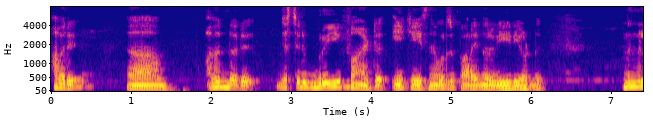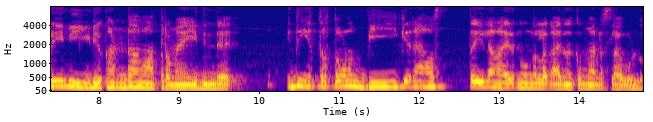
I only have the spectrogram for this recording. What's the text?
അവർ അവരുടെ ഒരു ജസ്റ്റ് ഒരു ബ്രീഫായിട്ട് ഈ കേസിനെ കുറിച്ച് പറയുന്ന ഒരു വീഡിയോ ഉണ്ട്. നിങ്ങൾ ഈ വീഡിയോ കണ്ടാൽ മാത്രമേ ഇതിന്റെ ഇത് എത്രത്തോളം ഭീകരാവസ്ഥയിലായിരുന്നു എന്നുള്ള കാര്യം നിങ്ങൾക്ക് മനസ്സിലാവുള്ളൂ.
